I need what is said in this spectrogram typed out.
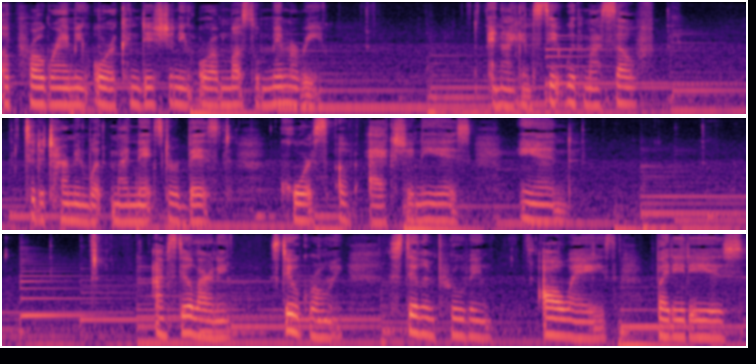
a programming or a conditioning or a muscle memory. And I can sit with myself to determine what my next or best course of action is. And I'm still learning, still growing, still improving, always. But it is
